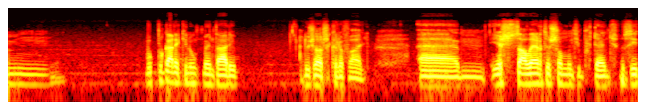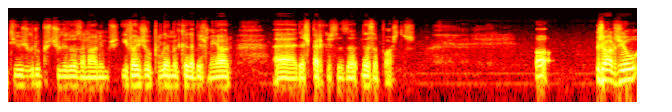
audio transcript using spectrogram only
Um, Vou pegar aqui num comentário do Jorge Carvalho. Um, estes alertas são muito importantes. Visite os grupos de jogadores anónimos e vejo o problema cada vez maior uh, das percas das, das apostas. Oh, Jorge, eu,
